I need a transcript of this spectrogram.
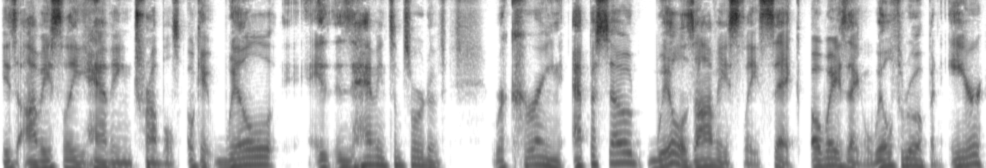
is obviously having troubles. Okay, Will is, is having some sort of recurring episode. Will is obviously sick. Oh, wait a second. Will threw up an ear.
